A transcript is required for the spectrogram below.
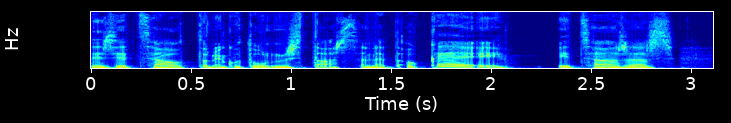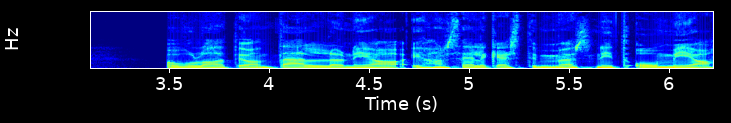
niin sitten se auttoi niin tunnistaa sen, että okei, itse asiassa ovulaatio on tällöin ja ihan selkeästi myös niitä omia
